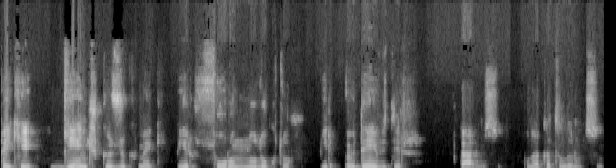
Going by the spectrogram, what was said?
Peki genç gözükmek bir sorumluluktur, bir ödevdir der misin? Buna katılır mısın?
